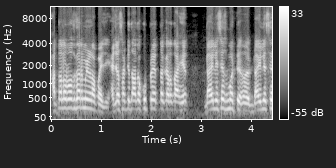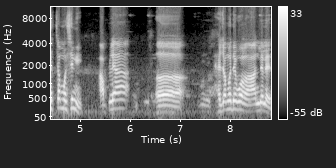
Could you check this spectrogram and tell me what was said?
हाताला रोजगार मिळला पाहिजे. ह्याच्यासाठी दादा खूप प्रयत्न करत आहेत. डायलिसिस डायलिसिसच्या मशिनी आपल्या ह्याच्यामध्ये आणलेल्या आहेत.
